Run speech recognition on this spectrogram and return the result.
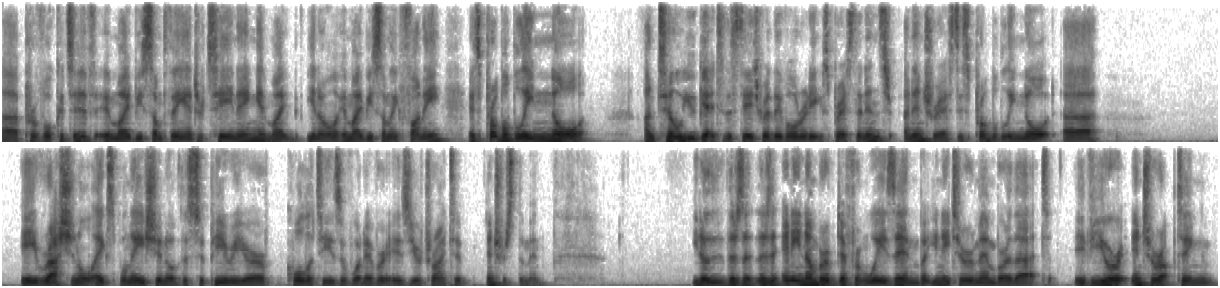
uh, provocative, it might be something entertaining, it might you know, it might be something funny. It's probably not until you get to the stage where they've already expressed an in- an interest. It's probably not. Uh, a rational explanation of the superior qualities of whatever it is you're trying to interest them in you know, there's a, there's any number of different ways in, but you need to remember that if you're interrupting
